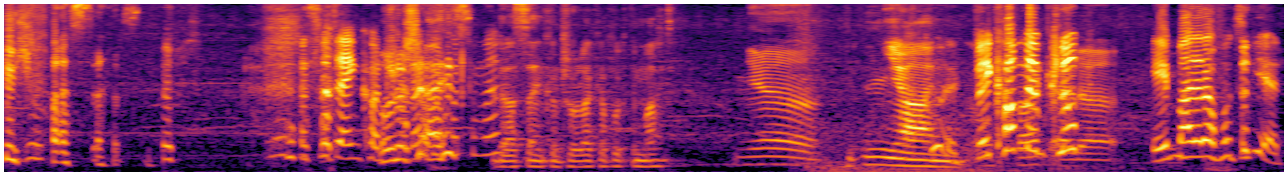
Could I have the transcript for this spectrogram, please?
Ich fass das. Was wird dein Controller Scheiß. kaputt gemacht? Du hast deinen Controller kaputt gemacht. Ja. Ja. Willkommen im Fuck, Club. Alter. Eben hat er doch funktioniert.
